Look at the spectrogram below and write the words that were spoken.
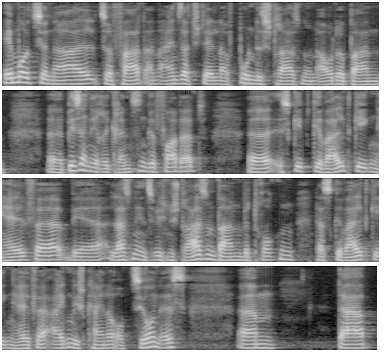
emotional zur Fahrt an Einsatzstellen auf Bundesstraßen und Autobahnen äh, bis an ihre Grenzen gefordert. Äh, es gibt Gewalt gegen Helfer. Wir lassen inzwischen Straßenbahnen bedrucken, dass Gewalt gegen Helfer eigentlich keine Option ist. Ähm, da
